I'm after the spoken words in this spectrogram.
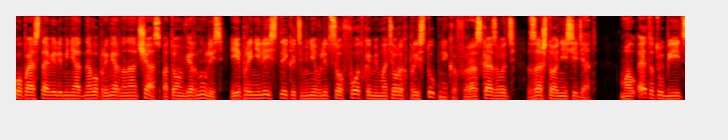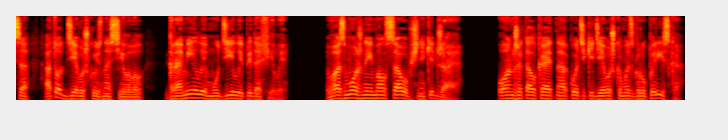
Копы оставили меня одного примерно на час, потом вернулись и принялись тыкать мне в лицо фотками матерых преступников и рассказывать, за что они сидят. Мол, этот убийца, а тот девушку изнасиловал. Громилы, мудилы, педофилы. Возможно, и мол, сообщники Джая. Он же толкает наркотики девушкам из группы риска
